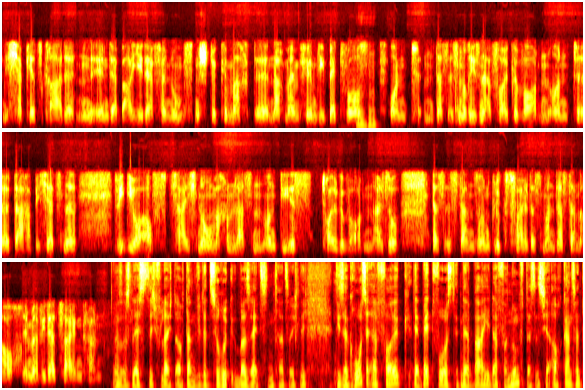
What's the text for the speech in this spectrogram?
Ich habe jetzt gerade in der Bar jeder Vernunft ein Stück gemacht äh, nach meinem Film Die Bettwurst mhm. und das ist ein Riesenerfolg geworden und äh, da habe ich jetzt eine Videoaufzeichnung machen lassen und die ist toll geworden. Also das ist dann so ein Glücksfall, dass man das dann auch immer wieder zeigen kann. Also es lässt sich vielleicht auch dann wieder zurück übersetzen tatsächlich. Dieser große Erfolg der Bettwurst in der Bar jeder Vernunft, das ist ja auch ganz interessant.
